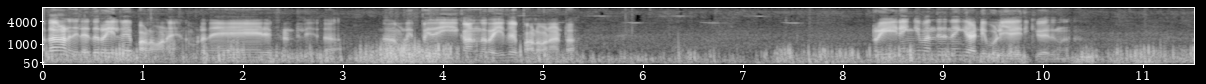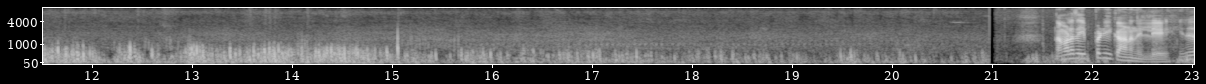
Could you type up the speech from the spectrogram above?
അതാണെന്നില്ല ഇത് റെയിൽവേ പാളമാണേ. നമ്മുടെ നേരെ ഫ്രണ്ടിൽ ഇതാ നമ്മളിപ്പോൾ ഇത് ഈ കാണുന്ന റെയിൽവേ പാളമാണ് കേട്ടോ. ട്രെയിനെങ്കിൽ വന്നിരുന്നെങ്കിൽ അടിപൊളിയായിരിക്കുമായിരുന്നു നമ്മളത് ഇപ്പോഴീ കാണുന്നില്ലേ? ഇത്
